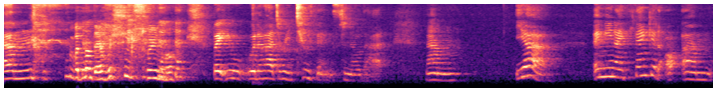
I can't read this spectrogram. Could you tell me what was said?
Um, but not everything, so you know. but you would have had to read two things to know that. Um, yeah, I mean, I think it. Um,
